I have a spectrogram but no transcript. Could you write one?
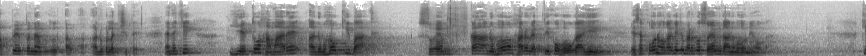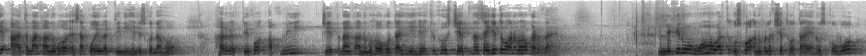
अप्यपन अनुपलक्षित। है यानी कि ये तो हमारे अनुभव की बात है। स्वयं का अनुभव हर व्यक्ति को होगा ही। ऐसा कौन होगा कि जो मेरे को स्वयं का अनुभव नहीं होगा? कि आत्मा का अनुभव ऐसा कोई व्यक्ति नहीं है जिसको न हो। हर व्यक्ति को अपनी चेतना का अनुभव होता ही है, क्योंकि उस चेतना से ही तो वो अनुभव करता है। लेकिन वो मोहवत उसको अनुपलक्षित होता है ना, उसको वो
